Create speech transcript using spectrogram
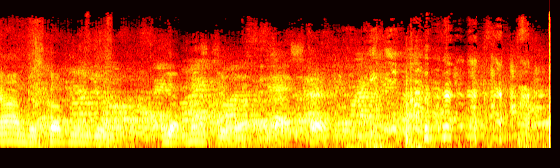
now I'm discovering you. You're missed you uh, at step.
